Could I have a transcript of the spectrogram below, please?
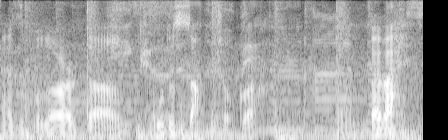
来自 Blur 的 Good Song 这首歌。拜拜。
